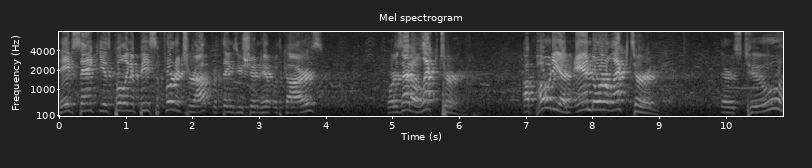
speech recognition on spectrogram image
Dave Sankey is pulling a piece of furniture out for things you shouldn't hit with cars. Or is that a lectern? A podium and or lectern. There's two.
